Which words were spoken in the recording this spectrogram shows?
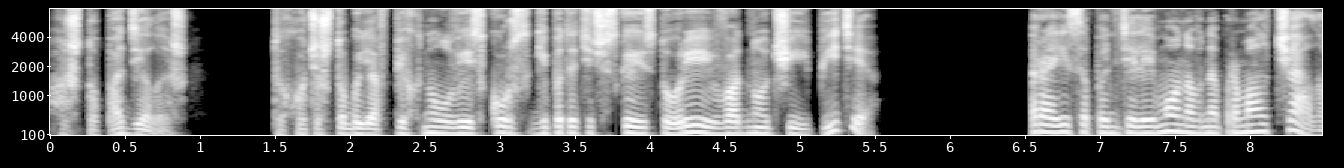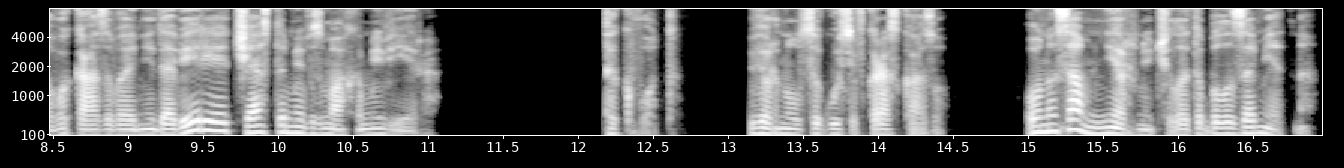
«А что поделаешь? Ты хочешь, чтобы я впихнул весь курс гипотетической истории в одно чаепитие?» Раиса Пантелеймоновна промолчала, выказывая недоверие частыми взмахами веера. «Так вот», — вернулся Гусев к рассказу. Он и сам нервничал, это было заметно.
